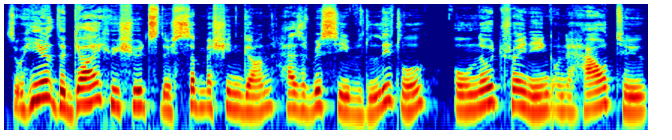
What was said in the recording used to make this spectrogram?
So here, the guy who shoots the submachine gun has received little or no training on how to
